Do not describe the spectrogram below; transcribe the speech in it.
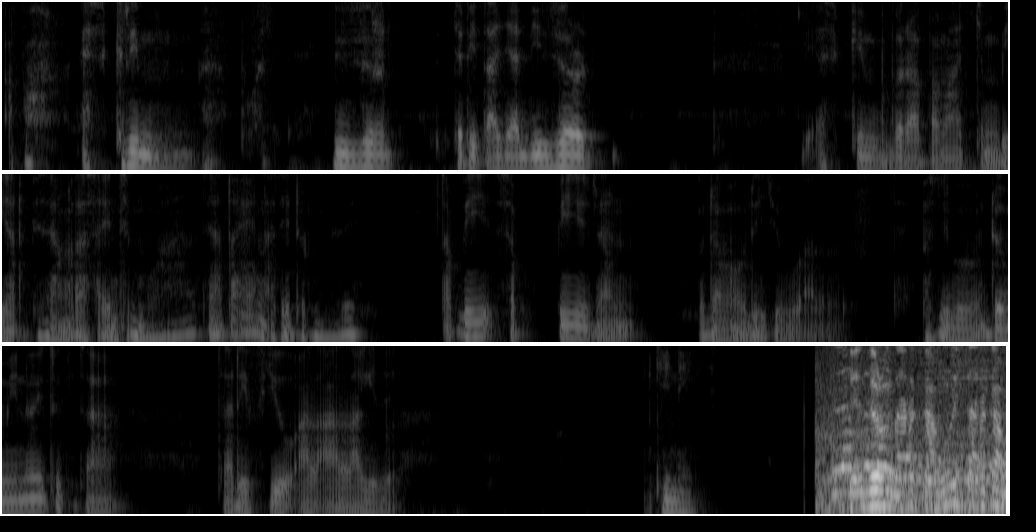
apa? Es krim. Nah, buat dessert ceritanya dessert. Di es krim beberapa macam biar bisa ngerasain semua. Ternyata enak sih Domino sih. Tapi sepi dan udah mau dijual. Pas di Domino itu kita cari view ala-ala gitu lah. Gini. Cek durung tak rekam, wis tak rekam.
